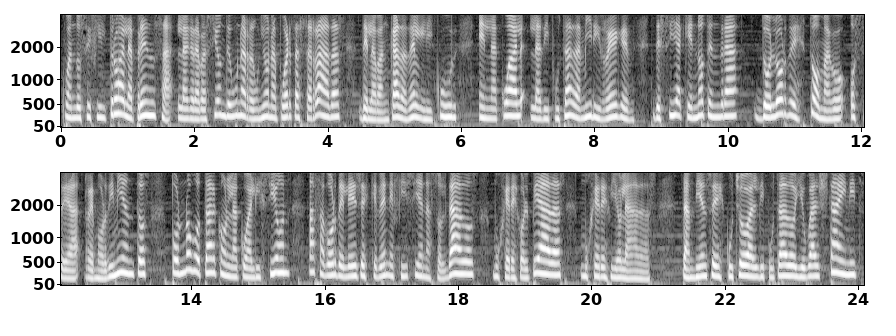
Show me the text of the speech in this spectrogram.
cuando se filtró a la prensa la grabación de una reunión a puertas cerradas de la bancada del Likud, en la cual la diputada Miri Regev decía que no tendrá dolor de estómago, o sea, remordimientos, por no votar con la coalición a favor de leyes que beneficien a soldados, mujeres golpeadas, mujeres violadas. También se escuchó al diputado Yuval Steinitz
